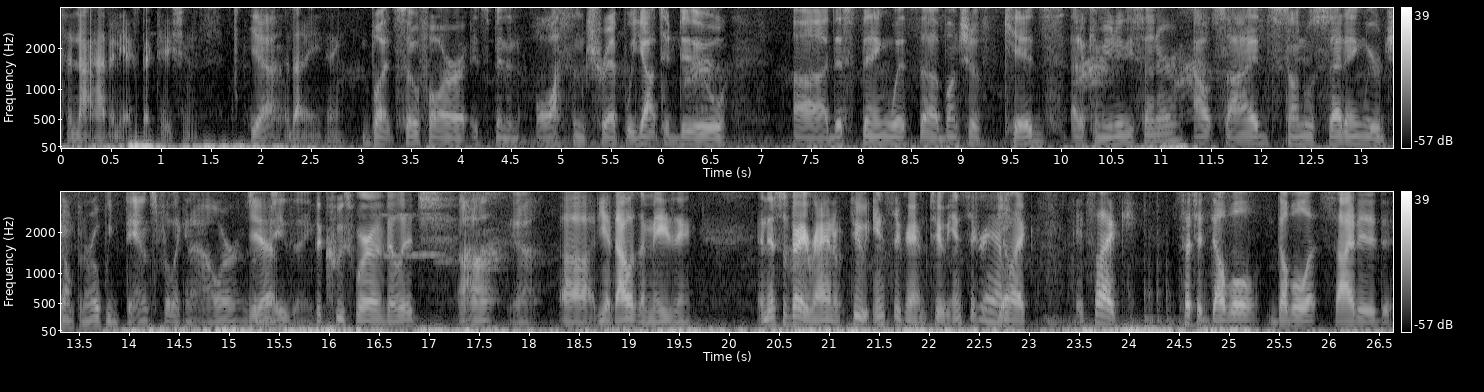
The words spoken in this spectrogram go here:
to not have any expectations Yeah. about anything. but so far it's been an awesome trip. We got to do uh, this thing with a bunch of kids at a community center outside. Sun was setting. We were jumping rope. We danced for like an hour. It was amazing. The Kuswera village. Uh huh. Yeah. Uh, yeah, that was amazing. And this was very random too. Instagram too. Instagram Yep. like it's like such a double double sided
